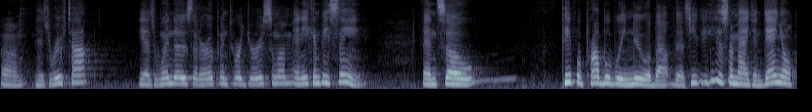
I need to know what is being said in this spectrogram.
um, his rooftop, he has windows that are open toward Jerusalem, and he can be seen. And so people probably knew about this. You, you can just imagine Daniel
